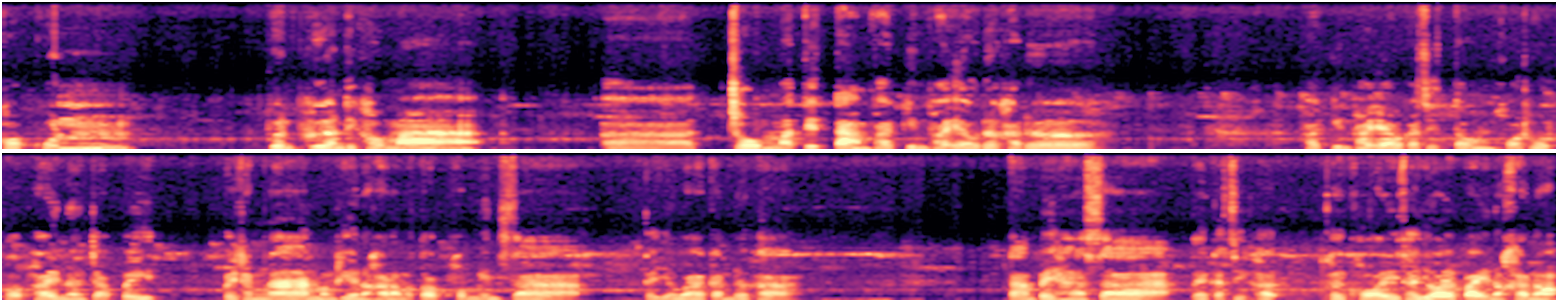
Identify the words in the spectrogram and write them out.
ขอบคุณเพื่อนๆที่เขามาชมมาติดตามพากินพาแอลเด้อค่ะเด้อ พากินพาแอลก็สิตองขอโทษขออภัยเนื่องจากไปไปทำงานบางเทีนะคะแล้วมาตอบคอมเมนต์ซาก็อย่าว่ากันเด้อค่ะ ตามไปหาซาแต่กับสิค่อยค่อยๆทยอยไปเนาะค่ะเนาะ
